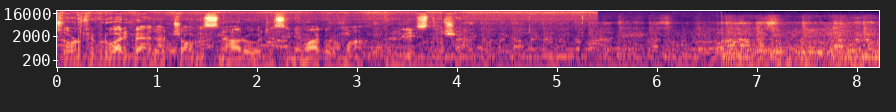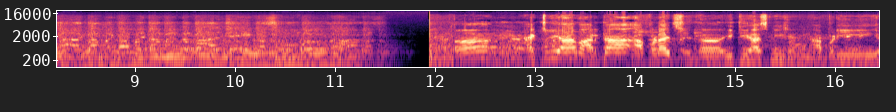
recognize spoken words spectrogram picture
સોળ ફેબ્રુઆરી બે હજાર ચોવીસના રોજ સિનેમાઘરોમાં રિલીઝ થશે. એકચ્યુઅલી આ વાર્તા આપણા જ ઇતિહાસની છે. આપણી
